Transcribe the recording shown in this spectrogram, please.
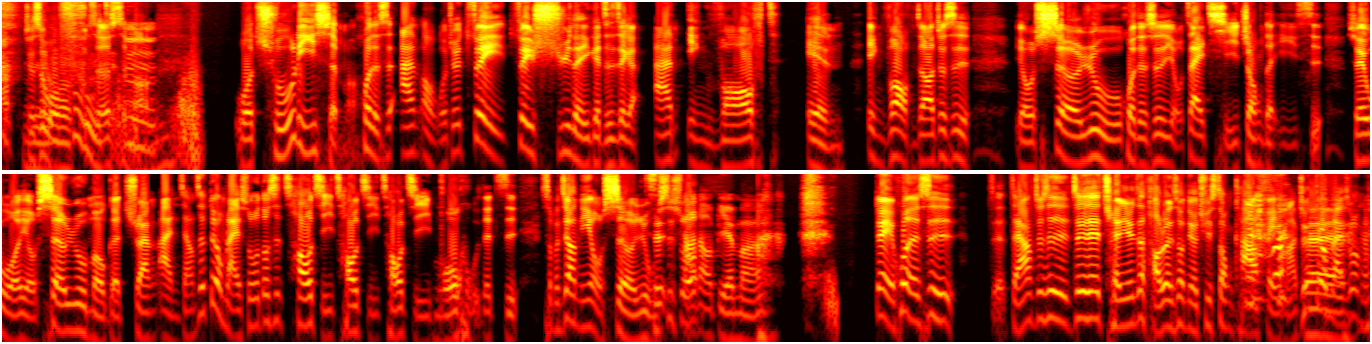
of，就是我负责什么。嗯我处理什么，或者是 I'm 哦，我觉得最最虚的一个就是这个 I'm involved in involved，你知道就是有摄入或者是有在其中的意思，所以我有摄入某个专案，这样这对我们来说都是超级超级超级模糊的字。什么叫你有摄入？是说插到边吗？对，或者是怎怎样？就是这些成员在讨论的时候，你有去送咖啡吗？就对我们来说，我们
